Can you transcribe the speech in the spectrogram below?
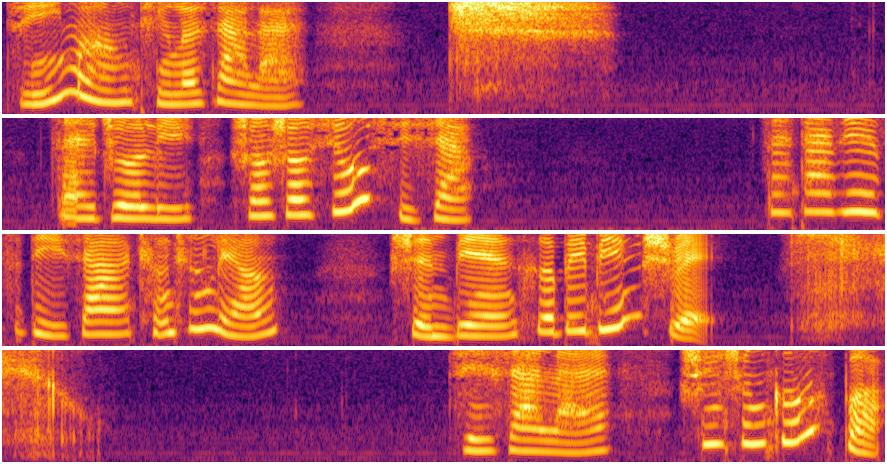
急忙停了下来，嗤，在这里稍稍休息下。在大叶子底下乘乘凉，顺便喝杯冰水。接下来伸伸胳膊，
